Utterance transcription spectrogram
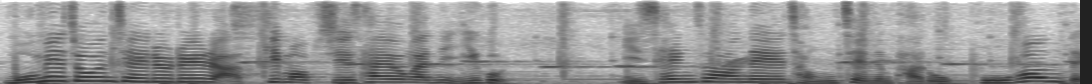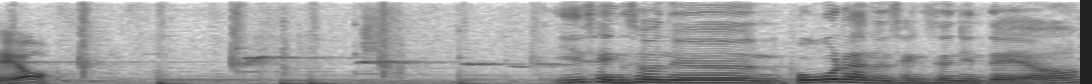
몸에 좋은 재료를 아낌없이 사용하는 이곳. 이 생선의 정체는 바로 복어인데요. 이 생선은 복을 하는 생선인데요.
